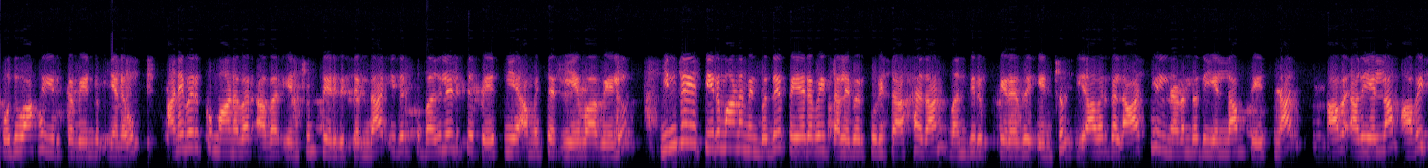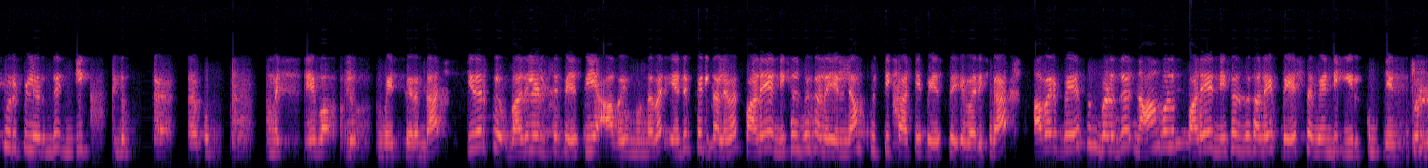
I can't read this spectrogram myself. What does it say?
பொதுவாக இருக்க வேண்டும் எனவும் அனைவருக்குமானவர் அவர் என்றும் தெரிவித்திருந்தார். இதற்கு பதிலளித்து பேசிய அமைச்சர் ஏவா வேலு இன்றைய தீர்மானம் என்பது பேரவைத் தலைவர் குறித்தாக தான் வந்திருக்கிறது என்றும் அவர்கள் ஆட்சியில் நடந்தது எல்லாம் பேசினால் அவை அதையெல்லாம் அவை குறிப்பிலிருந்து நீக்க வேண்டும். வைத்திருந்தார். இதற்கு பதிலளித்து பேசிய அவை முன்னவர் எதிர்க்கட்சி தலைவர் பழைய நிகழ்வுகளை எல்லாம் சுட்டிக்காட்டி பேசி வருகிறார். அவர் பேசும் பொழுது நாங்களும் பழைய நிகழ்வுகளை பேச வேண்டி இருக்கும் என்றும்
